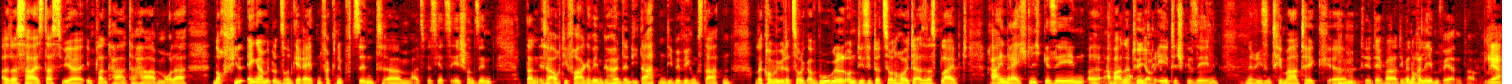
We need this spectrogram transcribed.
also das heißt, dass wir Implantate haben oder noch viel enger mit unseren Geräten verknüpft sind, ähm, als wir es jetzt eh schon sind, dann ist ja auch die Frage, wem gehören denn die Daten, die Bewegungsdaten? Und da kommen wir wieder zurück auf Google und die Situation heute. Also das bleibt rein rechtlich gesehen, äh, aber natürlich auch ethisch gesehen eine Riesenthematik, äh, mhm. die, die, wir, die wir noch erleben werden, glaube ich. Ja,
